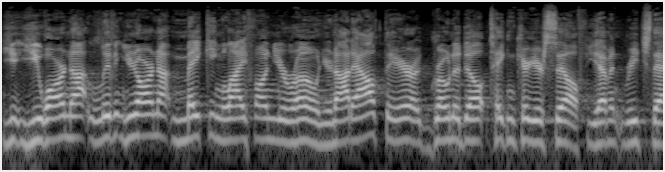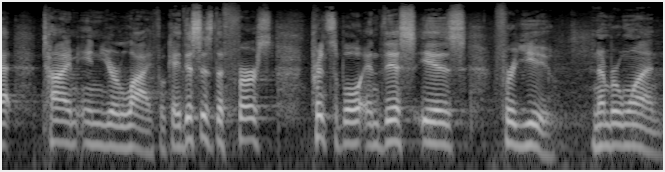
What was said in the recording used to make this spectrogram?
You, you are not living, you are not making life on your own. You're not out there, a grown adult, taking care of yourself. You haven't reached that time in your life. Okay, this is the first principle, and this is for you. Number one,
